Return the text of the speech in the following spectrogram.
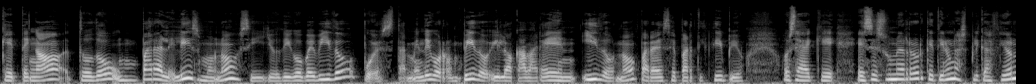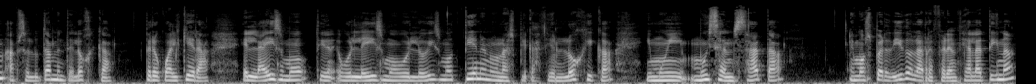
que tenga todo un paralelismo, ¿no? Si yo digo bebido, pues también digo rompido y lo acabaré en ido, ¿no? Para ese participio. O sea que ese es un error que tiene una explicación absolutamente lógica. Pero cualquiera, el laísmo o el leísmo o el loísmo tienen una explicación lógica y muy, muy sensata hemos perdido la referencia latina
